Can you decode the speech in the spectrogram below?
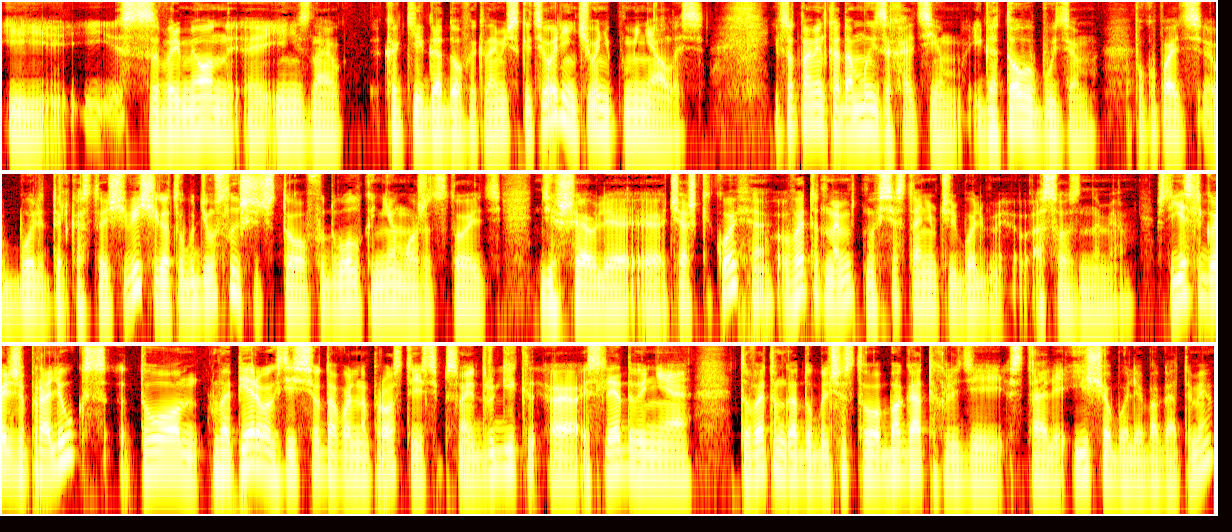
И, и со времен, э, я не знаю, каких годов экономической теории ничего не поменялось. И в тот момент, когда мы захотим и готовы будем покупать более дорогостоящие вещи, готовы будем услышать, что футболка не может стоить дешевле э, чашки кофе, в этот момент мы все станем чуть более осознанными. Что если говорить же про люкс, то, во-первых, здесь все довольно просто. Если посмотреть другие э, исследования, то в этом году большинство богатых людей стали еще более богатыми.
